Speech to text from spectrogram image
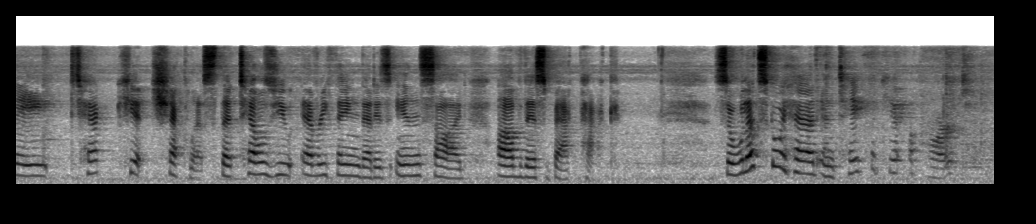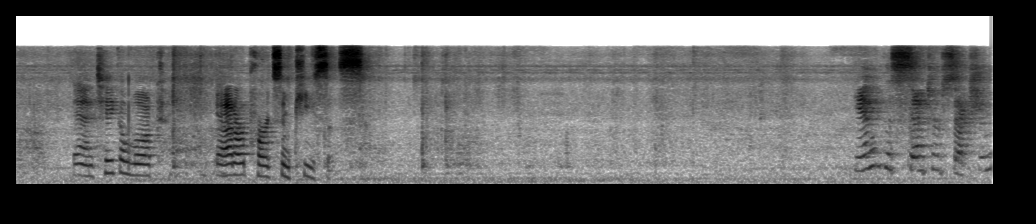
a tech kit checklist that tells you everything that is inside of this backpack. So let's go ahead and take the kit apart and take a look at our parts and pieces. In the center section,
